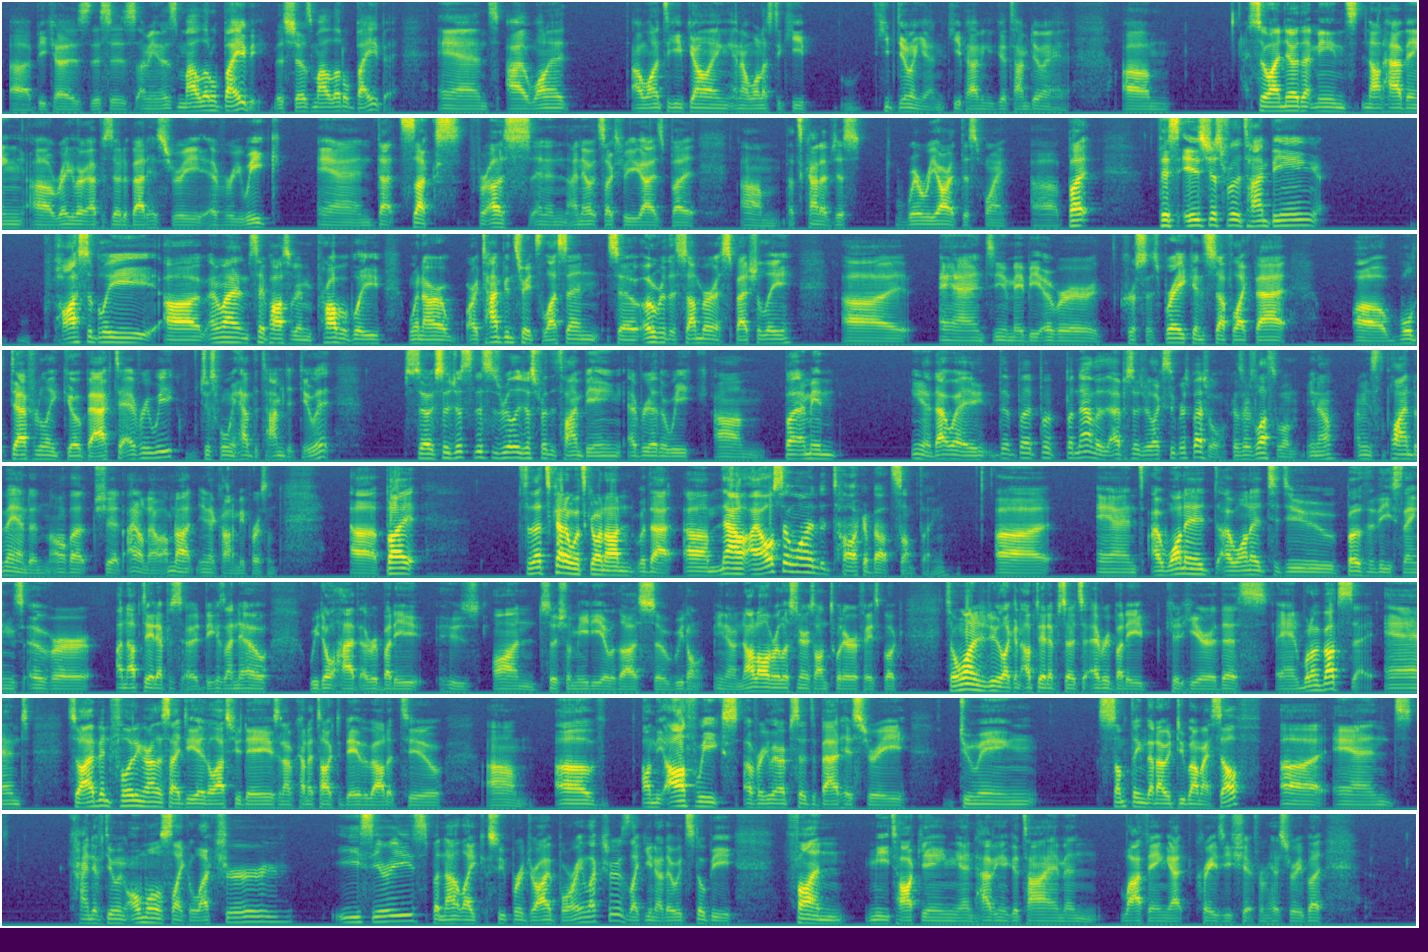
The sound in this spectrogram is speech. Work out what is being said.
uh, because this is I mean this is my little baby this show's my little baby and I want it I want it to keep going and I want us to keep keep doing it and keep having a good time doing it. Um, so I know that means not having a regular episode of Bad History every week, and that sucks for us, and I know it sucks for you guys, but um, that's kind of just where we are at this point. Uh, but this is just for the time being. Possibly, uh, and when I say possibly, I mean probably when our our time constraints lessen. So over the summer, especially, uh, and you know maybe over Christmas break and stuff like that. Uh, we'll definitely go back to every week just when we have the time to do it. So so just this is really just for the time being, every other week. Um, but I mean, you know that way. The, but but but now the episodes are like super special because there's less of them. You know, I mean supply and demand and all that shit. I don't know. I'm not an economy person, uh, but so that's kind of what's going on with that. Um, now I also wanted to talk about something. Uh, and I wanted I wanted to do both of these things over an update episode because I know we don't have everybody who's on social media with us, so we don't, you know, not all of our listeners on Twitter or Facebook. So I wanted to do like an update episode so everybody could hear this and what I'm about to say. And so I've been floating around this idea the last few days, and I've kind of talked to Dave about it too. Um, of on the off weeks of regular episodes of Bad History, doing something that I would do by myself, uh, and kind of doing almost like lecture e series, but not like super dry, boring lectures. Like you know, there would still be fun me talking and having a good time and laughing at crazy shit from history, but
